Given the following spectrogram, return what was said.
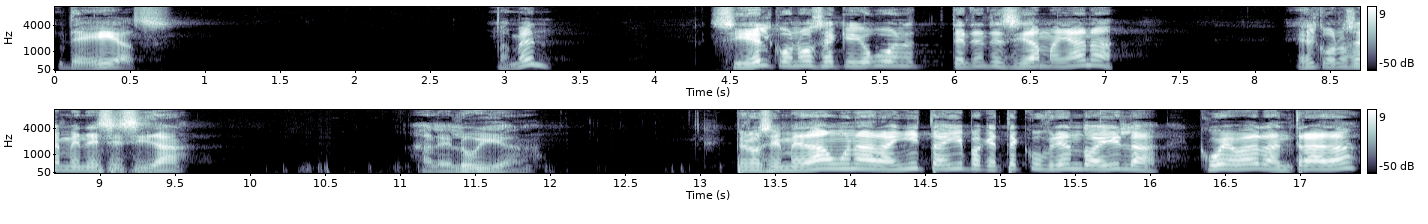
de ellas. Amén. Si Él conoce que yo voy a tener necesidad mañana, Él conoce mi necesidad. Aleluya. Pero si me da una arañita ahí para que esté cubriendo ahí la cueva, la entrada,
